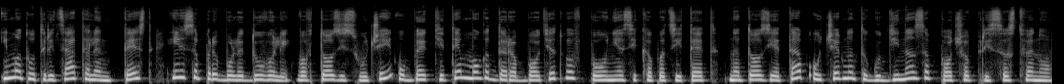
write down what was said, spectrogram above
имат отрицателен тест или са преболедували. В този случай обектите могат да работят в пълния си капацитет. На този етап учебната година започва присъствено.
